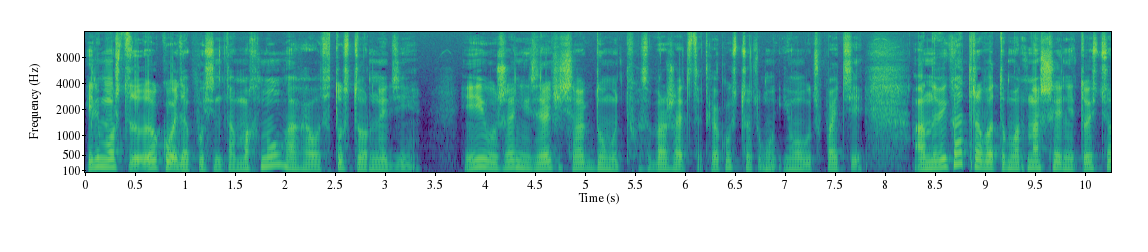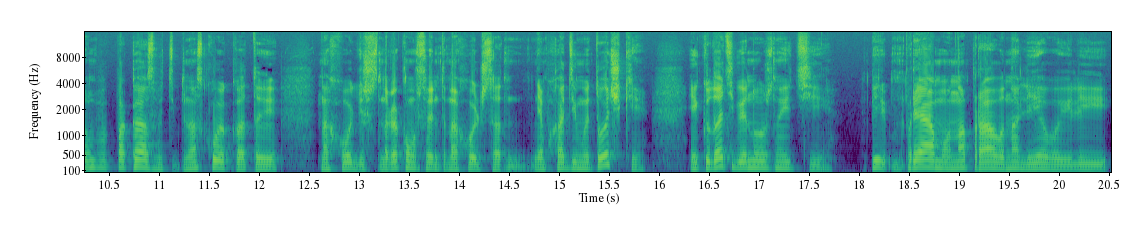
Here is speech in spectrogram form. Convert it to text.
или может рукой, допустим, там махнул, ага, вот в ту сторону иди. И уже незрячий человек думает, соображает, в какую сторону ему лучше пойти. А навигатор в этом отношении, то есть он показывает тебе, насколько ты находишься, на каком расстоянии ты находишься от необходимой точки, и куда тебе нужно идти. Прямо, направо, налево или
